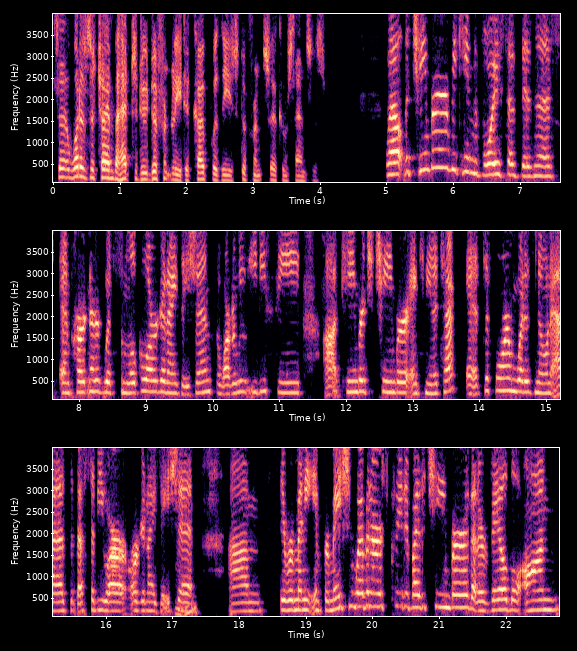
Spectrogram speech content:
So, what has the Chamber had to do differently to cope with these different circumstances? Well, the Chamber became the voice of business and partnered with some local organizations, the Waterloo EDC, uh, Cambridge Chamber, and Communitech, to form what is known as the Best WR organization. Mm-hmm. Um, there were many information webinars created by the Chamber that are available on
